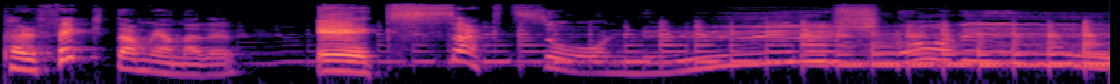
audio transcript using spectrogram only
Perfekta menar du? Exakt så! Nu kör vi!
